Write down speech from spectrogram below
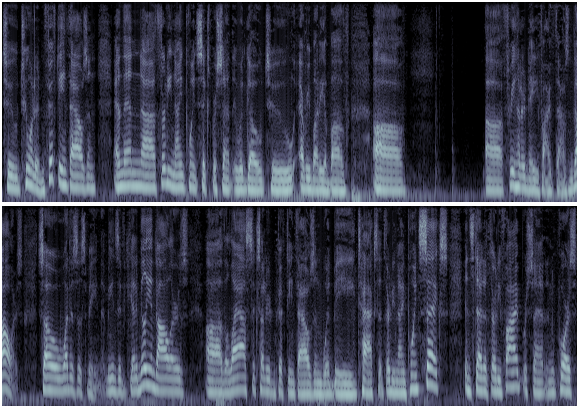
to 215,000, and then 39.6% uh, it would go to everybody above uh, $385,000. So what does this mean? That means if you get a million dollars, uh, the last 615,000 would be taxed at 39.6 instead of 35%. And of course,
